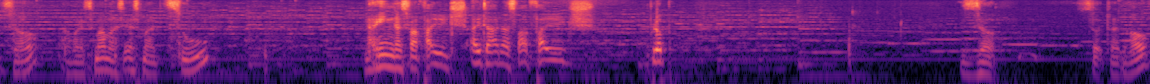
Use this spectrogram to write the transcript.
So, aber jetzt machen wir es erstmal zu. Nein, das war falsch. Alter, das war falsch. Blub. So. So, da drauf.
